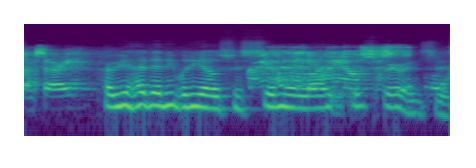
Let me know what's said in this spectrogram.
I'm sorry? Have you had anybody else with similar life experiences?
